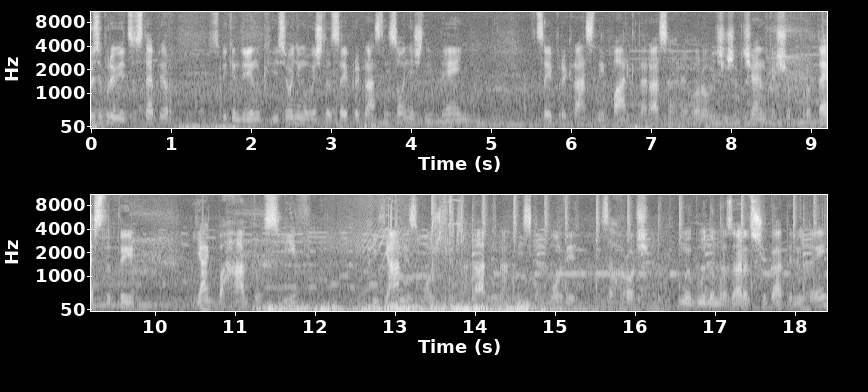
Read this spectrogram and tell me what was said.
Друзі, привіт! Це Степлер, Speak and Drink. І сьогодні ми вийшли в цей прекрасний сонячний день, в цей прекрасний парк Тараса Григоровича Шевченка, щоб протестити, як багато слів кияни зможуть відгадати на англійській мові за гроші. Ми будемо зараз шукати людей,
